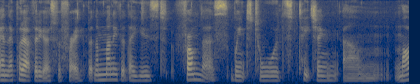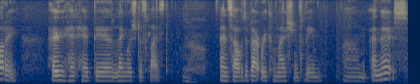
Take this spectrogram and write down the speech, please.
and they put out videos for free. But the money that they used from this went towards teaching um, Māori who had had their language displaced. Yeah. And so it was about reclamation for them. Um, and that,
